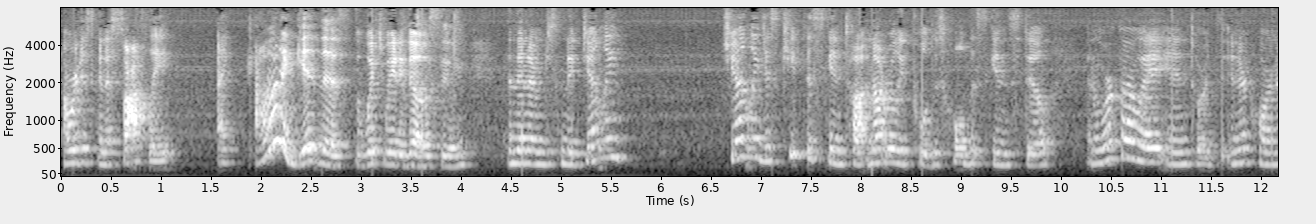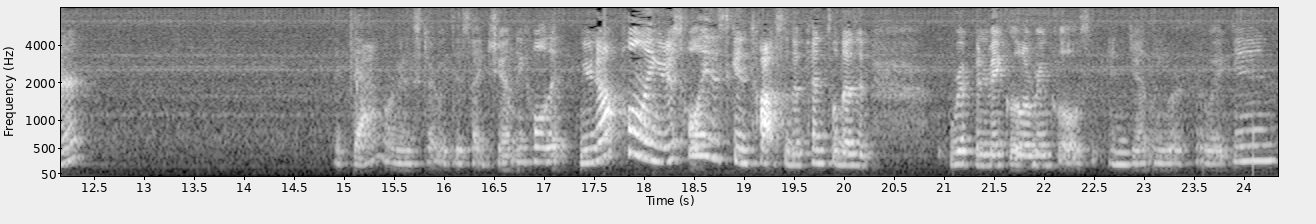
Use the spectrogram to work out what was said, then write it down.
And we're just going to softly, I, I'm going to get this the which way to go soon. And then I'm just going to gently Gently just keep the skin taut, not really pull, just hold the skin still and work our way in towards the inner corner. Like that. We're going to start with this side. Gently hold it. You're not pulling, you're just holding the skin taut so the pencil doesn't rip and make little wrinkles. And gently work our way in.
